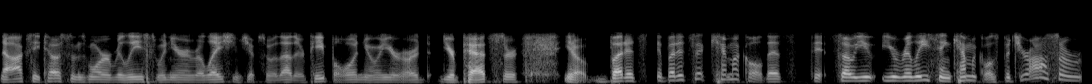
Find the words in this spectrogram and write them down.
Now, oxytocin is more released when you're in relationships with other people, when you're your your pets, or you know. But it's but it's a chemical that's so you you're releasing chemicals, but you're also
